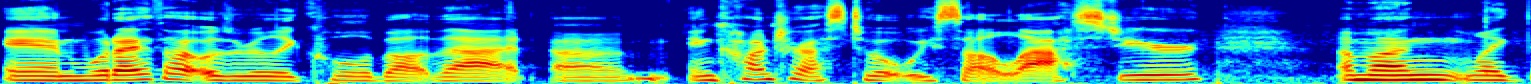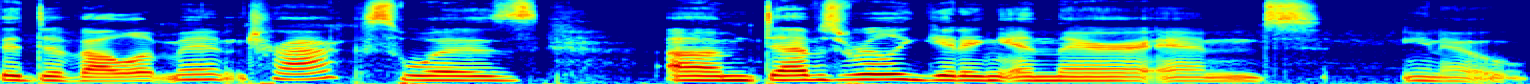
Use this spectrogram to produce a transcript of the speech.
And what I thought was really cool about that, um, in contrast to what we saw last year, among like the development tracks was um, devs really getting in there and you know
